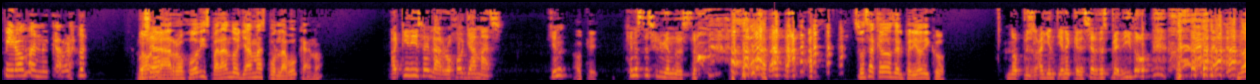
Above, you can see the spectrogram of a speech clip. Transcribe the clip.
pirómano, cabrón. O No, sea- la arrojó disparando llamas por la boca, ¿no? Aquí dice la arrojó llamas. ¿Quién, Ok. quién está escribiendo esto? Son sacados del periódico. No, pues alguien tiene que ser despedido. No,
